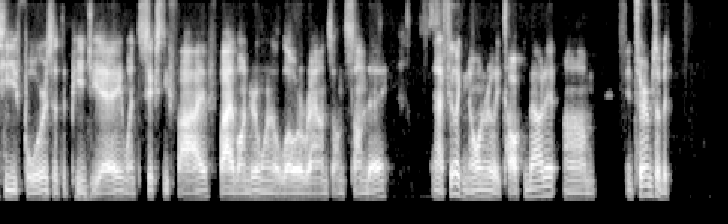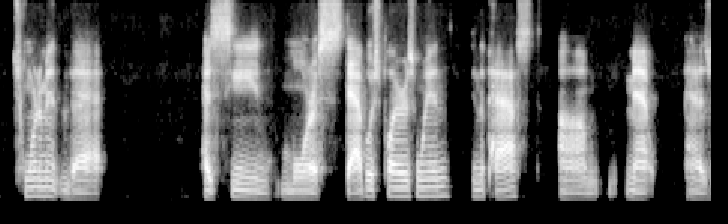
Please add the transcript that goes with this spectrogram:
T4s at the PGA, went 65, 5 under, one of the lower rounds on Sunday. And I feel like no one really talked about it. Um, in terms of a tournament that has seen more established players win in the past, um, Matt has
